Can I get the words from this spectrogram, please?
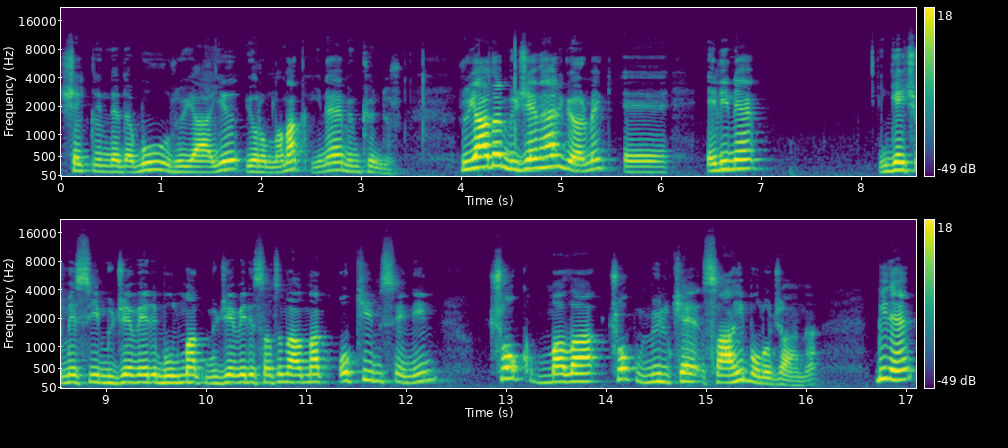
şeklinde de bu rüyayı yorumlamak yine mümkündür. Rüyada mücevher görmek e, eline geçmesi, mücevheri bulmak, mücevheri satın almak o kimsenin çok mala, çok mülke sahip olacağını, bir de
